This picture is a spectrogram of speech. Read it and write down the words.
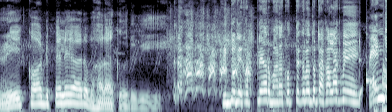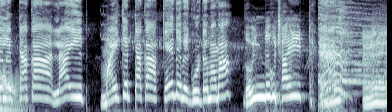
রেকর্ড প্লেয়ার ভাড়া করবি। কিন্তু রেকর্ড প্লেয়ার ভাড়া করতে গেলে তো টাকা লাগবে। প্যান্ডেলের টাকা লাইট মাইকের টাকা কে দেবে গুলটে মামা? গোবিন্দ গুছাইত হ্যাঁ,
